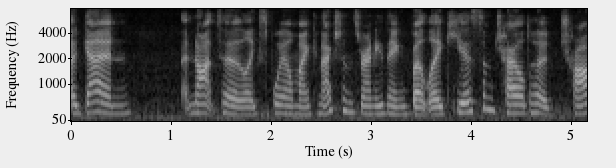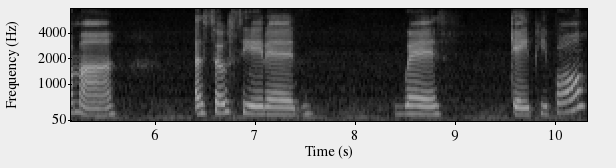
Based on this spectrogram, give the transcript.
again, not to like spoil my connections or anything, but like he has some childhood trauma associated with gay people.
